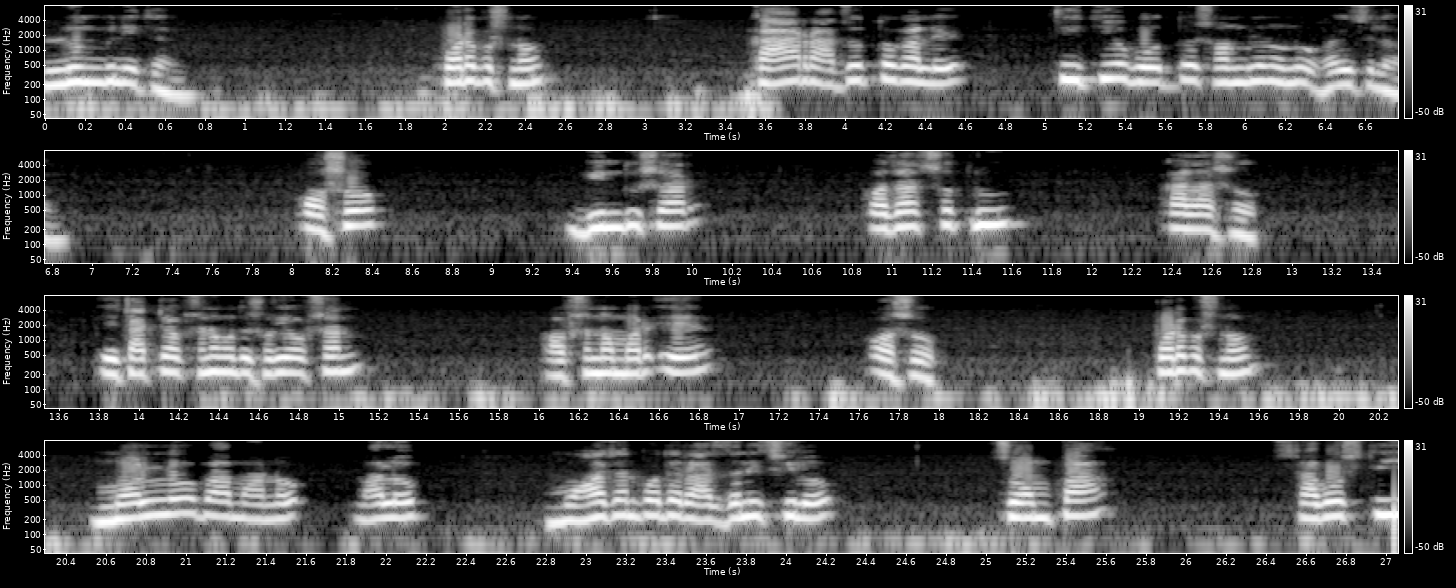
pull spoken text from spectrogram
লুম্বিনীতে। পরের প্রশ্ন, কার রাজত্বকালে তৃতীয় বৌদ্ধ সম্মেলন হয়েছিল? অশোক বিন্দুসার অজাতশত্রু কালাশোক। এই চারটি অপশানের মধ্যে sorry option option number A Ashok. পরের প্রশ্ন, মল্ল বা মানব মালব মহাজনপদের রাজধানী ছিল চম্পা, শ্রাবস্তি,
